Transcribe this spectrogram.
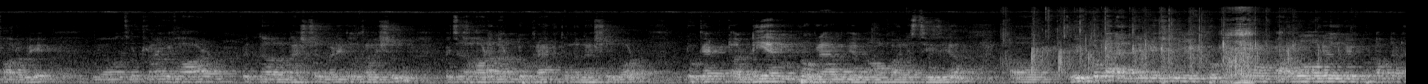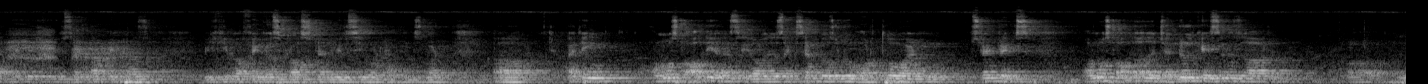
far away. We are also trying hard with the National Medical Commission, which is harder not to crack than the National Board, to get a DM program in oncoanesthesia. Uh, we put an application, we put our Paramemorial, we put up that application, we send our papers, we keep our fingers crossed and we'll see what happens. But uh, I think almost all the anesthesiologists, except those who do ortho and obstetrics, almost all the other general cases are uh, a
